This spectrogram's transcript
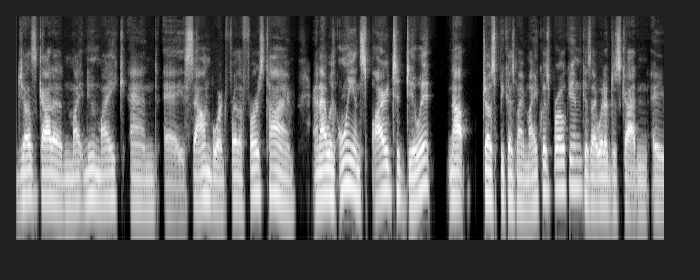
just got a mi- new mic and a soundboard for the first time, and I was only inspired to do it not just because my mic was broken because I would have just gotten a,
